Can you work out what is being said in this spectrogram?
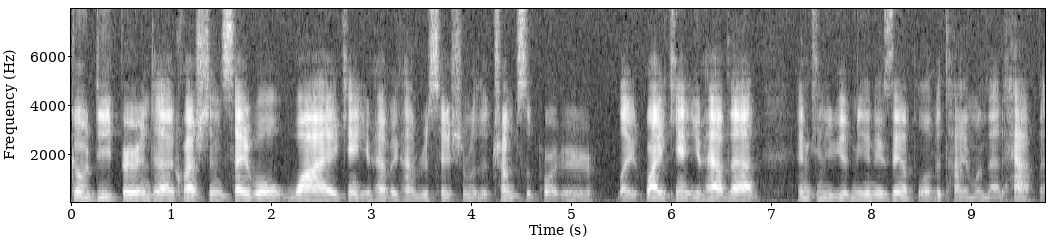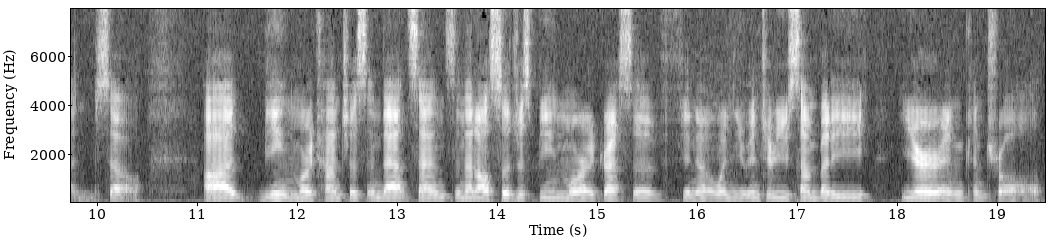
go deeper into that question and say, well, why can't you have a conversation with a Trump supporter? Like, why can't you have that? And can you give me an example of a time when that happened? So, uh, being more conscious in that sense, and then also just being more aggressive. You know, when you interview somebody, you're in control,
